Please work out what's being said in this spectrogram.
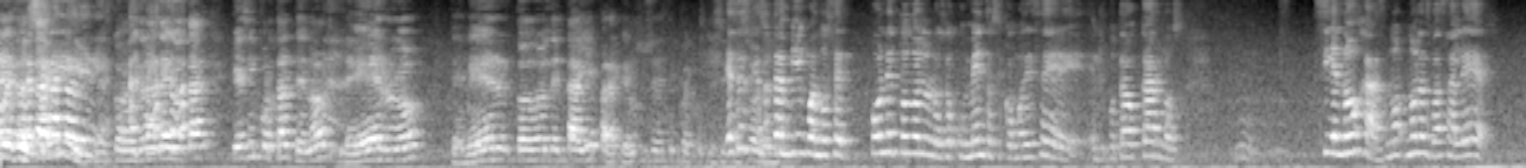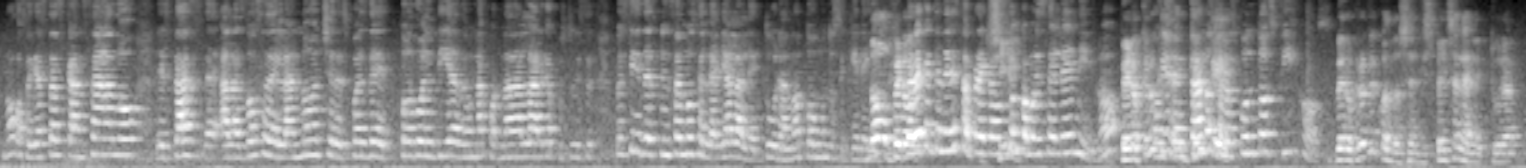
anécdota, que es importante, ¿no? Leerlo, tener todo el detalle para que no suceda este tipo de cosas. Eso, eso también, cuando se pone todos los documentos, y como dice el diputado Carlos, si enojas, no, no las vas a leer ¿no? O sea, ya estás cansado, estás a las 12 de la noche, después de todo el día de una jornada larga, pues tú dices, pues sí, dispensamos el allá la lectura, ¿no? Todo el mundo se quiere ir. pero, hay que tener esta precaución, como dice Lenin, ¿no? Pero creo que, en los puntos fijos. Pero creo que cuando se dispensa la lectura,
